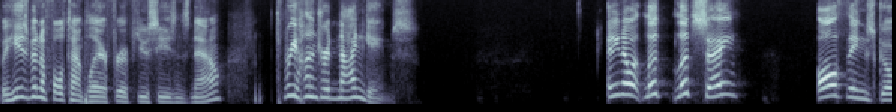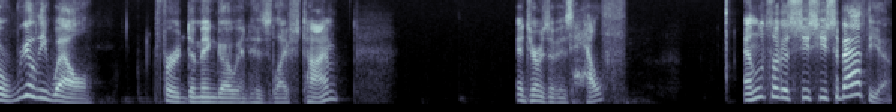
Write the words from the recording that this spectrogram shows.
but he's been a full time player for a few seasons now. 309 games. And you know what? Let, let's say all things go really well for Domingo in his lifetime in terms of his health. And let's look at CC Sabathia.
